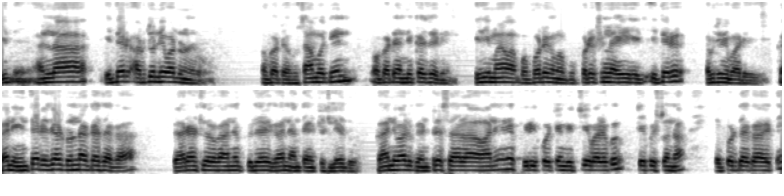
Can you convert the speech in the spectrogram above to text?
అలా అందులో ఇద్దరు అర్జున్ నివాడు ఉన్నారు. ఒకటి హుసాముద్దీన్ ఒకటి నిక్కజరీన్. ఇది మా ప్రొడక్షన్లో ఇద్దరు అర్జున్ అవార్డు కానీ ఇంత రిజల్ట్ ఉన్నా కదా పేరెంట్స్లో కానీ పిల్లలు కానీ అంత ఇంట్రెస్ట్ లేదు. కానీ వాళ్ళకి ఇంట్రెస్ట్ అలా అని ఫ్రీ కోచింగ్ ఇచ్చి వాళ్ళకు చేపిస్తున్నా. ఎప్పటిదాకా అయితే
